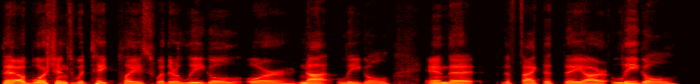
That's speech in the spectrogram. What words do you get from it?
that abortions would take place whether legal or not legal, and that the fact that they are legal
